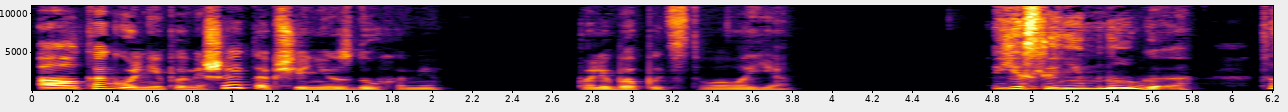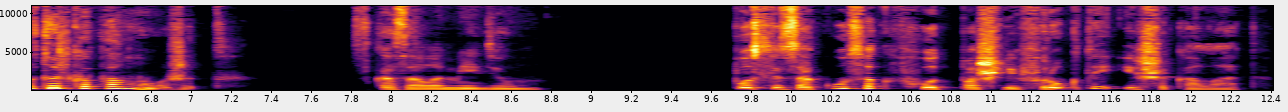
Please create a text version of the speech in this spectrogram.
«А алкоголь не помешает общению с духами?» – полюбопытствовала я. «Если немного, то только поможет», – сказала медиум. После закусок в ход пошли фрукты и шоколад.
